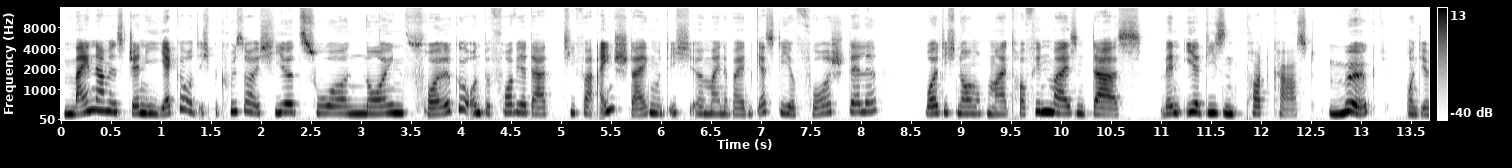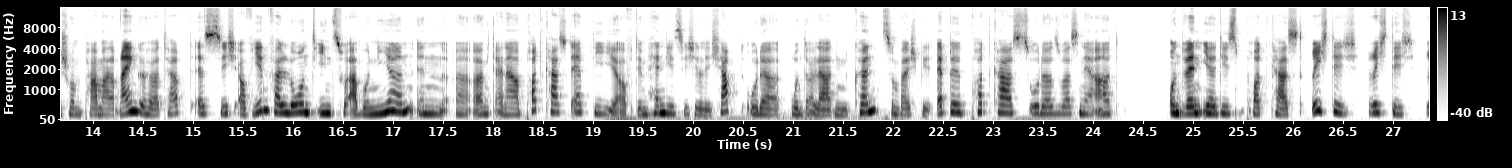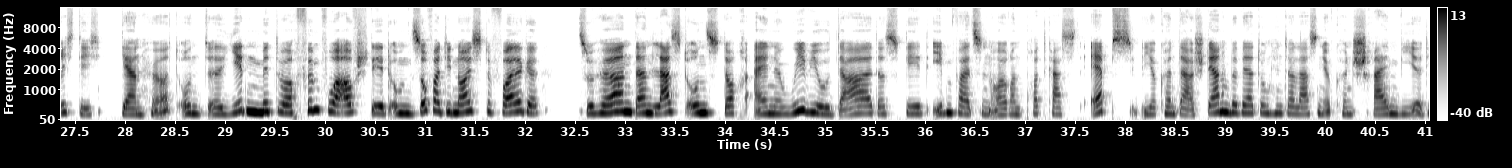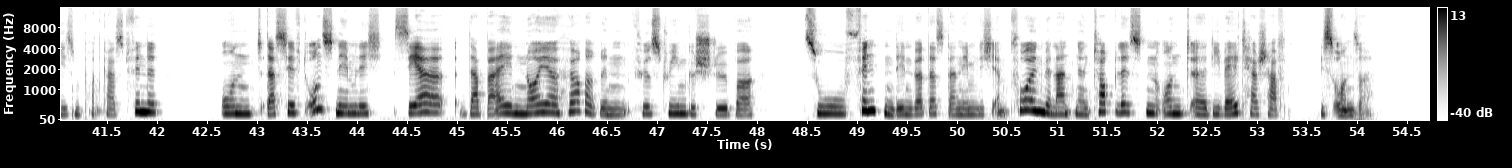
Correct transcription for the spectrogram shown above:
Mein Name ist Jenny Jecke und ich begrüße euch hier zur neuen Folge. Und bevor wir da tiefer einsteigen und ich äh, meine beiden Gäste hier vorstelle, wollte ich noch mal darauf hinweisen, dass, wenn ihr diesen Podcast mögt, und ihr schon ein paar Mal reingehört habt, es sich auf jeden Fall lohnt, ihn zu abonnieren in äh, irgendeiner Podcast-App, die ihr auf dem Handy sicherlich habt oder runterladen könnt, zum Beispiel Apple Podcasts oder sowas in der Art. Und wenn ihr diesen Podcast richtig, richtig, richtig gern hört und äh, jeden Mittwoch 5 Uhr aufsteht, um sofort die neueste Folge zu hören, dann lasst uns doch eine Review da. Das geht ebenfalls in euren Podcast-Apps. Ihr könnt da Sternenbewertungen hinterlassen, ihr könnt schreiben, wie ihr diesen Podcast findet. Und das hilft uns nämlich sehr dabei, neue Hörerinnen für Streamgestöber zu finden. Denen wird das dann nämlich empfohlen. Wir landen in Toplisten und äh, die Weltherrschaft ist unser.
